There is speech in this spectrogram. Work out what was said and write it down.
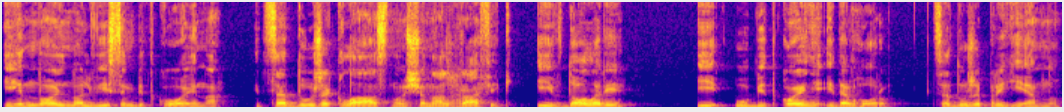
і 0,08 біткоїна. І це дуже класно, що наш графік і в доларі, і у біткоїні йде вгору. Це дуже приємно.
